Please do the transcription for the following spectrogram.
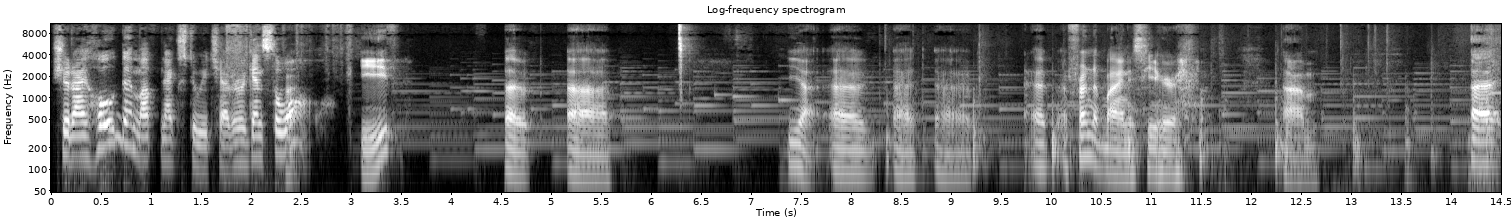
Should I hold them up next to each other against the wall? Eve? Uh, uh, yeah, uh, uh, uh, a, a friend of mine is here. um, uh,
